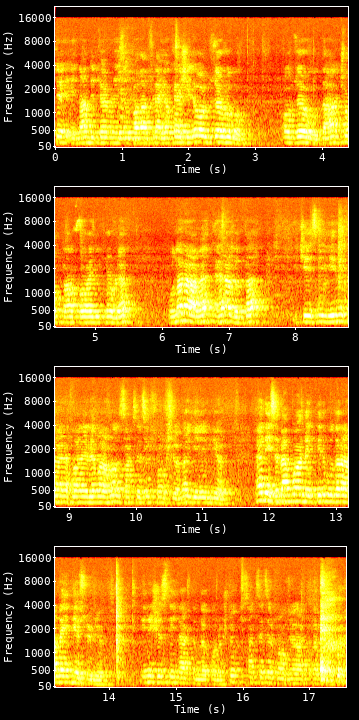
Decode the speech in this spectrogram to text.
det- non-determinism falan filan yok. Her şeyde observable. Observable. Daha çok daha kolay bir problem. Buna rağmen her adımda içerisinde 20 tane falan eleman olan successive fonksiyonlar gelebiliyor. Her neyse ben bu örnekleri bunları anlayın diye söylüyorum. Initial state hakkında konuştuk, successive fonksiyon hakkında konuştuk.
